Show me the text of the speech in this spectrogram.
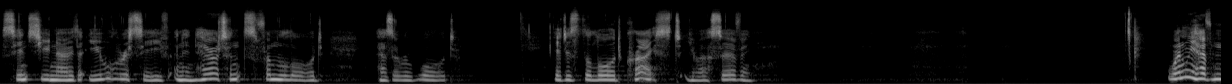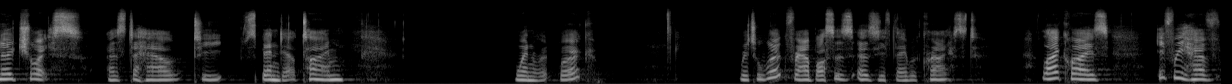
since you know that you will receive an inheritance from the Lord as a reward. It is the Lord Christ you are serving. When we have no choice as to how to spend our time when we're at work. We're to work for our bosses as if they were Christ. Likewise, if we have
